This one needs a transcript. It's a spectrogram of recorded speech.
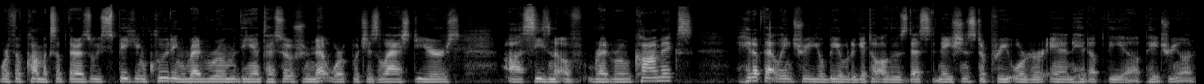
worth of comics up there as we speak, including Red Room, The Antisocial Network, which is last year's uh, season of Red Room comics. Hit up that link tree. You'll be able to get to all those destinations to pre-order and hit up the uh, Patreon.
